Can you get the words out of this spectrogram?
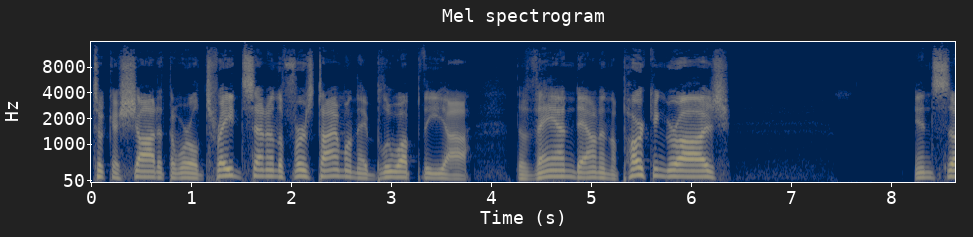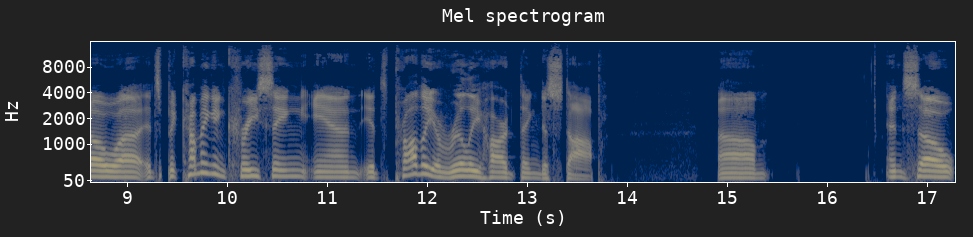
took a shot at the World Trade Center the first time when they blew up the uh, the van down in the parking garage. And so uh, it's becoming increasing, and it's probably a really hard thing to stop. Um, and so,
